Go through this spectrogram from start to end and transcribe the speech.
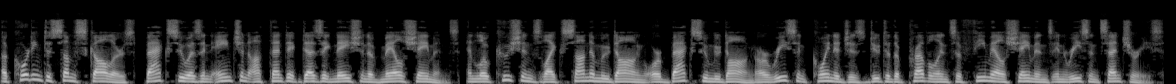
According to some scholars, Baksu is an ancient authentic designation of male shamans, and locutions like Sana Mudong or Baksu Mudong are recent coinages due to the prevalence of female shamans in recent centuries.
